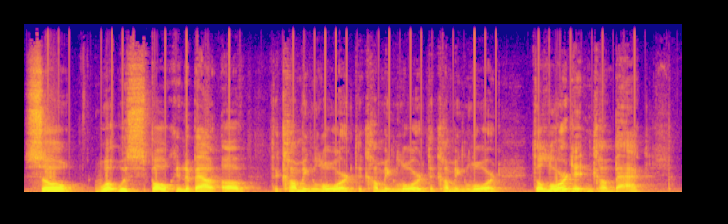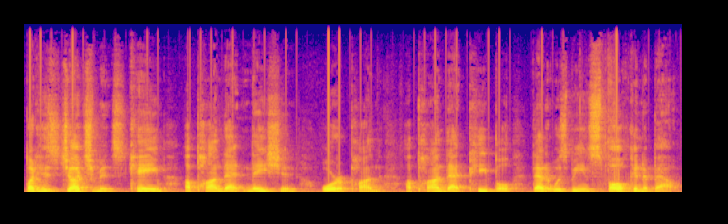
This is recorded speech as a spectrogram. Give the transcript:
So what was spoken about of the coming Lord, the coming Lord, the coming Lord, the Lord didn't come back, but his judgments came upon that nation or upon upon that people that it was being spoken about.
